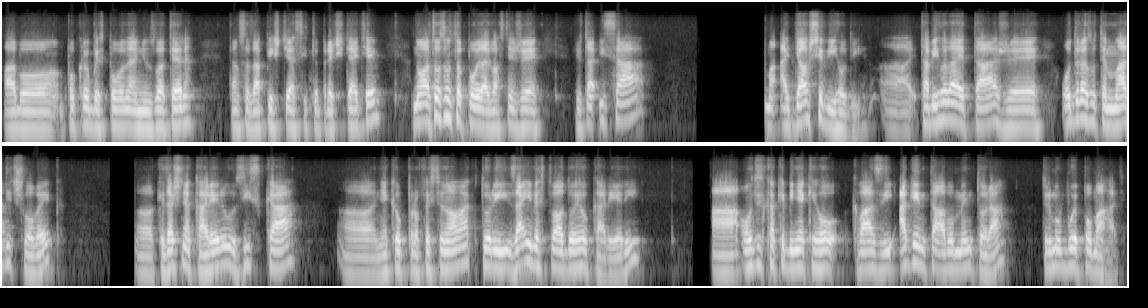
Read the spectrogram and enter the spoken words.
alebo Pokrok bez povolenia newsletter. Tam sa zapíšte a si to prečítajte. No a to som chcel povedať vlastne, že, že tá ISA má aj ďalšie výhody. A tá výhoda je tá, že odrazu ten mladý človek, eh, keď začína kariéru, získa eh, nejakého profesionála, ktorý zainvestoval do jeho kariéry a on získa keby nejakého kvázi agenta alebo mentora, ktorý mu bude pomáhať.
